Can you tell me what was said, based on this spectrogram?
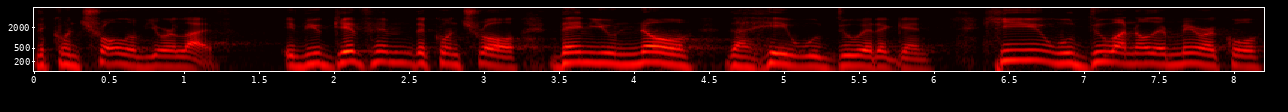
the control of your life? If you give Him the control, then you know that He will do it again. He will do another miracle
